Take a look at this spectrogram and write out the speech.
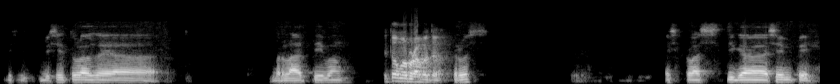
di- di situlah saya berlatih, Bang. itu umur berapa tuh? Terus es kelas 3 SMP.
